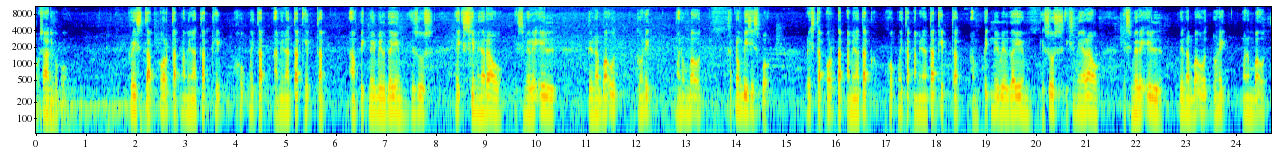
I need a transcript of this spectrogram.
usalin ko po Kristak, Ortak, Aminatak, Hip, Hukmitak, Aminatak, Hiptak, Ampik Mebil Gayim, Jesus, Ex Seminaraw, Ismirael, Pinabaot, Tunik, Manumbaot, tatlong bisis po. Kristak, Ortak, Aminatak, Hukmitak, Aminatak, Hiptak, Ampik Mebil Gayim, Jesus, Ex Seminaraw, Ismirael, Pinabaot, Tunik, Manumbaot.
